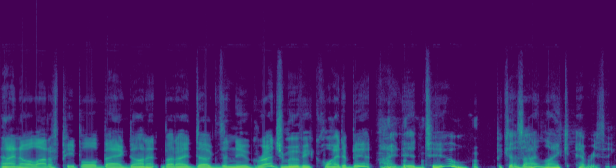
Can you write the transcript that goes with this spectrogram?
And I know a lot of people bagged on it, but I dug the new Grudge movie quite a bit. I did too, because I like everything.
